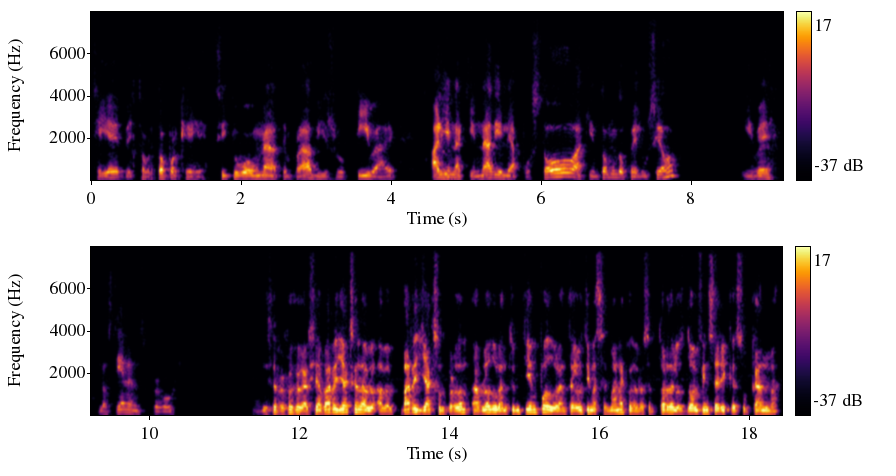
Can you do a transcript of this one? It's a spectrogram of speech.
Sí, eh, sobre todo porque sí tuvo una temporada disruptiva. ¿eh? Alguien a quien nadie le apostó, a quien todo el mundo peluceó y ve, los tiene en el Super Bowl. Dice Refugio García, Barry Jackson, habló, Barry Jackson perdón, habló durante un tiempo, durante la última semana, con el receptor de los Dolphins, Eric Sukanma,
